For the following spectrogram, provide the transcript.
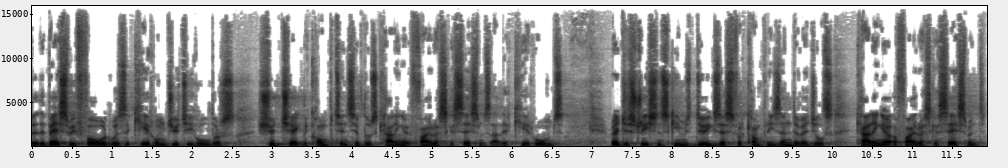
that the best way forward was that care home duty holders should check the competency of those carrying out fire risk assessments at their care homes. Registration schemes do exist for companies and individuals carrying out a fire risk assessment.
